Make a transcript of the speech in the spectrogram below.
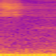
us.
